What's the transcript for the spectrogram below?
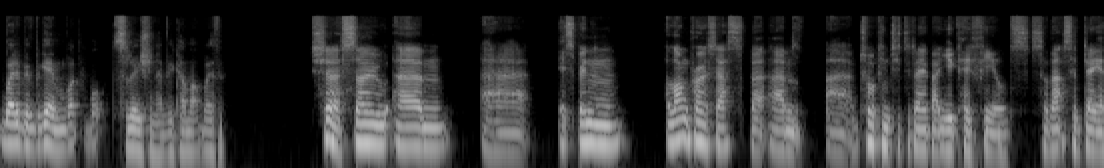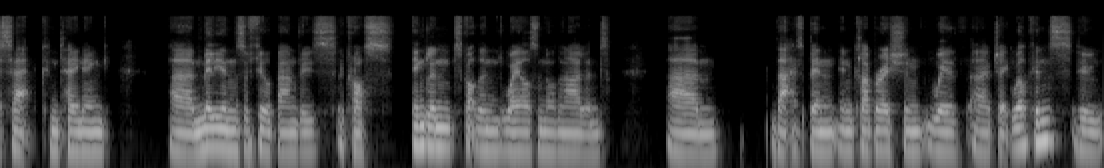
where did we begin? What what solution have you come up with? Sure. So um, uh, it's been a long process, but um, uh, I'm talking to you today about UK fields. So that's a data set containing uh, millions of field boundaries across England, Scotland, Wales, and Northern Ireland. Um, that has been in collaboration with uh, Jake Wilkins, who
